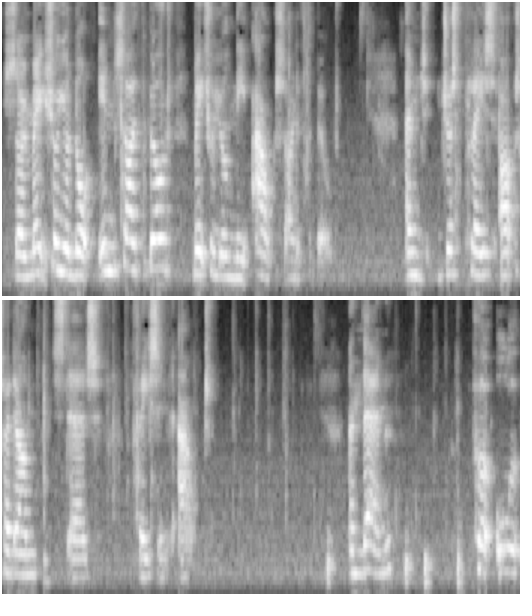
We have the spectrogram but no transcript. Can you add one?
So make sure you're not inside the build. Make sure you're on the outside of the build, and just place upside down stairs facing out. And then put all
